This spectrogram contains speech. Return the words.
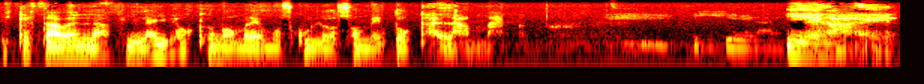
Y que estaba en la fila y veo que un hombre musculoso me toca la mano. Y era Y era él.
